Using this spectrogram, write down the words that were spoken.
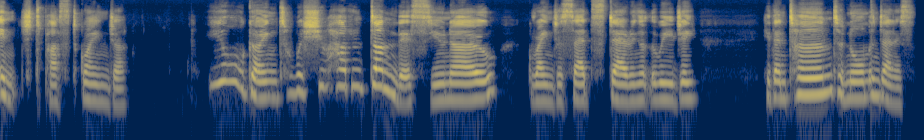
inched past Granger. You're going to wish you hadn't done this, you know, Granger said, staring at Luigi. He then turned to Norman and Dennis.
